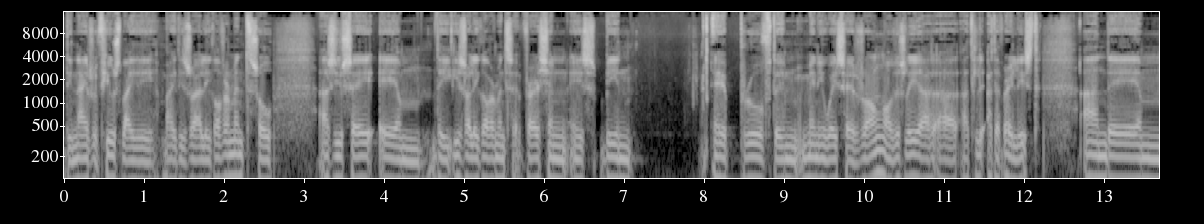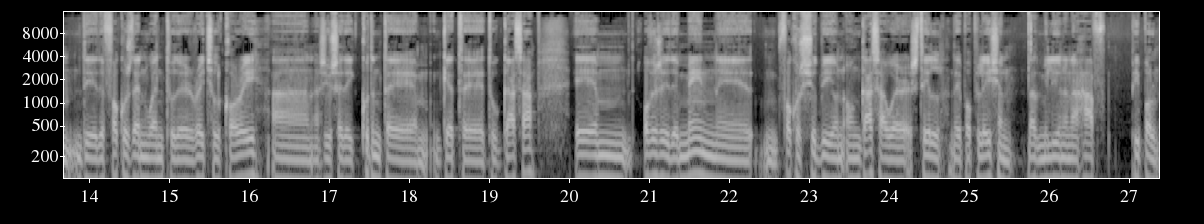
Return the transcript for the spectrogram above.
denied, refused by the by the Israeli government. So, as you say, um, the Israeli government's version is being uh, proved in many ways uh, wrong, obviously, at, at, at, the very least. And um, the the focus then went to the Rachel Corrie, and as you said, they couldn't um, get uh, to Gaza. Um, obviously, the main uh, focus should be on, on Gaza, where still the population, that million and a half people,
